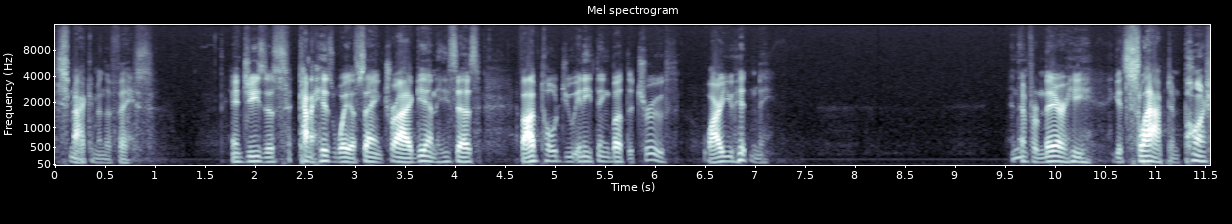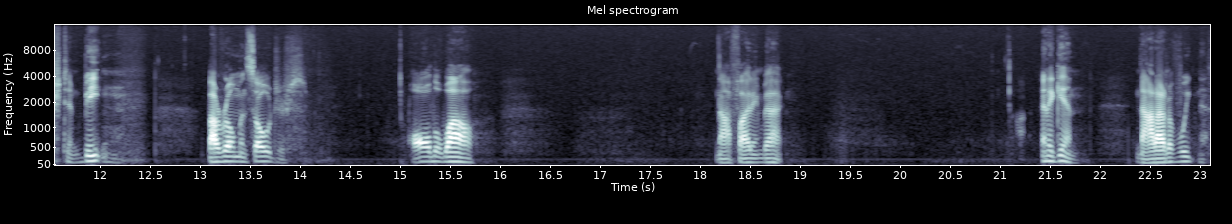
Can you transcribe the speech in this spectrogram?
smack him in the face. And Jesus, kind of his way of saying, try again, he says, If I've told you anything but the truth, why are you hitting me? And then from there, he gets slapped and punched and beaten by Roman soldiers, all the while not fighting back. And again, not out of weakness,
